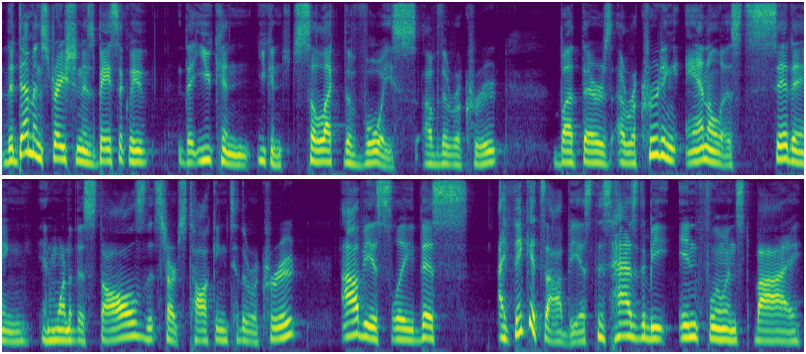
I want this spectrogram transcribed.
The demonstration is basically that you can you can select the voice of the recruit, but there's a recruiting analyst sitting in one of the stalls that starts talking to the recruit. Obviously, this I think it's obvious this has to be influenced by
